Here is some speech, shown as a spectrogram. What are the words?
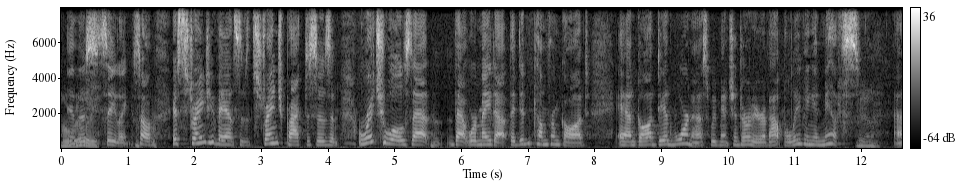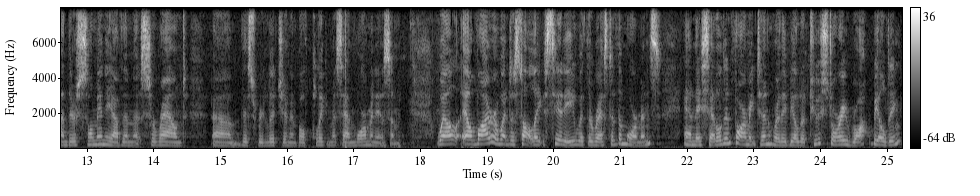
oh, in really? the sealing. So it's strange events and strange practices and rituals that that were made up. They didn't come from God, and God did warn us, we mentioned earlier, about believing in myths. Yeah. And there's so many of them that surround um, this religion in both polygamous and Mormonism. Well, Elvira went to Salt Lake City with the rest of the Mormons, and they settled in Farmington, where they built a two-story rock building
